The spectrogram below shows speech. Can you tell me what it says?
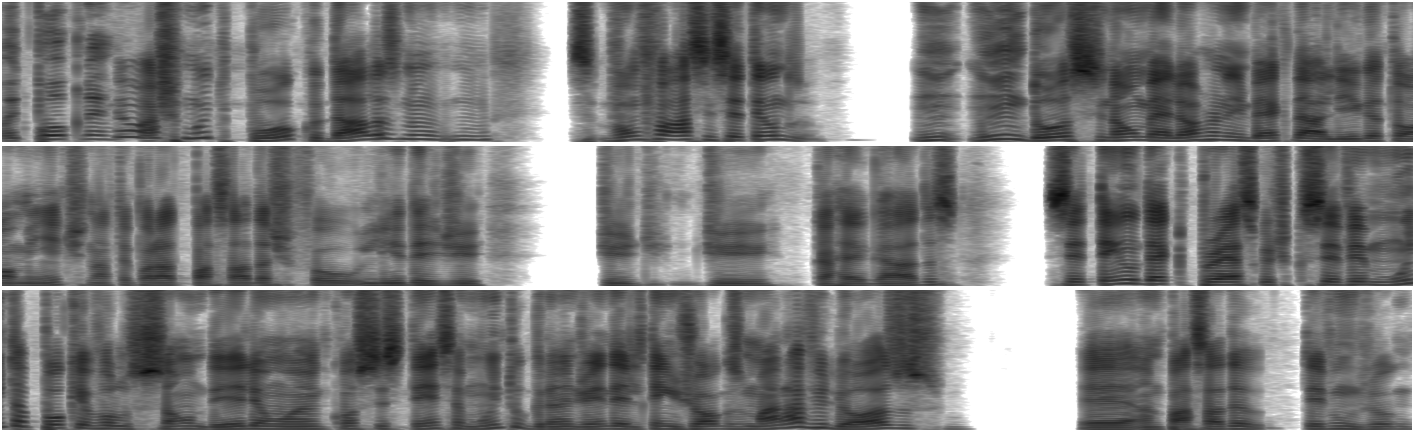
Muito pouco, né? Eu acho muito pouco. Dallas não. não- vamos falar assim, você tem um, um, um dos, se não o melhor running back da liga atualmente. Na temporada passada, acho que foi o líder de, de, de- carregadas. Você tem o Dak Prescott, que você vê muita pouca evolução dele, é uma inconsistência muito grande ainda. Ele tem jogos maravilhosos. É, ano passado teve um jogo,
